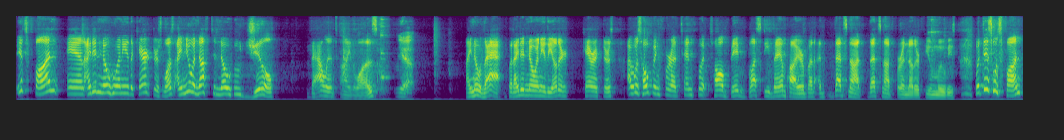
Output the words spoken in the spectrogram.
it's fun and i didn't know who any of the characters was i knew enough to know who jill valentine was Yeah. I know that but i didn't know any of the other characters i was hoping for a 10 foot tall big busty vampire but that's not that's not for another few movies but this was fun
